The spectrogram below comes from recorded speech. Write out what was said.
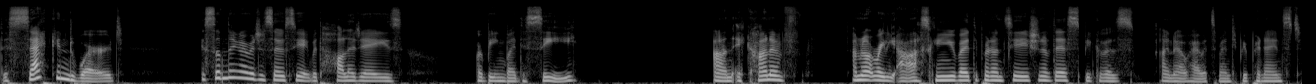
The second word is something I would associate with holidays or being by the sea. And it kind of, I'm not really asking you about the pronunciation of this because I know how it's meant to be pronounced,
